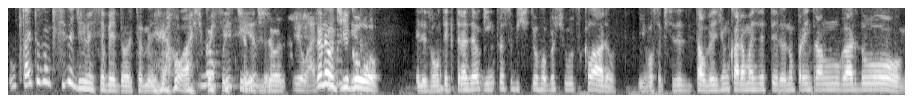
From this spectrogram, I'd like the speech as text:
O Titans não precisa de recebedor também, eu acho, com Não esse estilo de jogo. Eu acho Não, não, precisa. digo. Eles vão ter que trazer alguém pra substituir o Robert Woods, claro. E você precisa de, talvez de um cara mais veterano pra entrar no lugar do,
